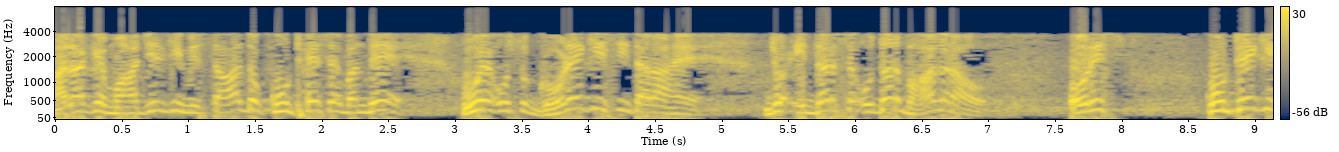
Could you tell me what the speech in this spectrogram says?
حالانکہ مہاجر کی مثال تو کوٹھے سے بندھے ہوئے اس گھوڑے کی اسی طرح ہے جو ادھر سے ادھر بھاگ رہا ہو اور اس کوٹھے کی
